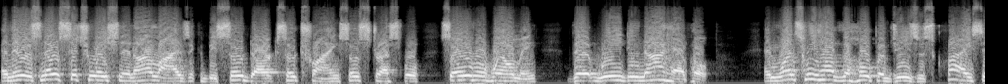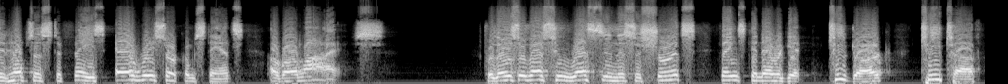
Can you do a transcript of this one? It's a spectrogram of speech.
And there is no situation in our lives that can be so dark, so trying, so stressful, so overwhelming that we do not have hope. And once we have the hope of Jesus Christ, it helps us to face every circumstance of our lives. For those of us who rest in this assurance, things can never get too dark, too tough,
